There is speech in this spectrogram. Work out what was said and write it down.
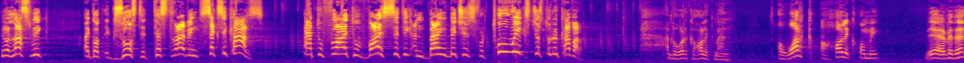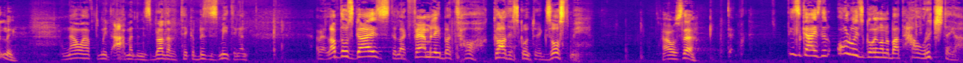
You know, last week I got exhausted test driving sexy cars. I had to fly to Vice City and bang bitches for two weeks just to recover. I'm a workaholic, man. A workaholic, homie. Yeah, evidently. And now I have to meet Ahmed and his brother to take a business meeting. And I, mean, I love those guys. They're like family, but oh, God, it's going to exhaust me. How was that? These guys, they're always going on about how rich they are.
